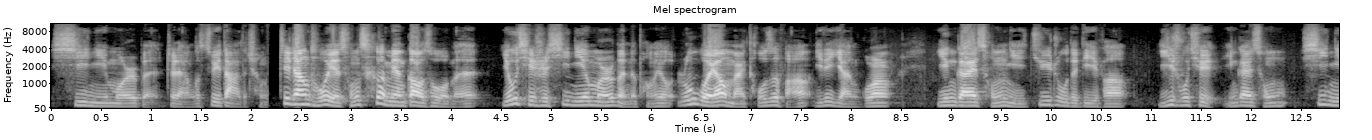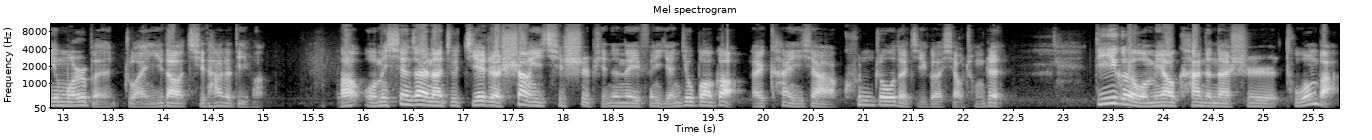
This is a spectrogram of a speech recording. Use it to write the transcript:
悉尼、墨尔本这两个最大的城。这张图也从侧面告诉我们，尤其是悉尼、墨尔本的朋友，如果要买投资房，你的眼光。应该从你居住的地方移出去，应该从悉尼、墨尔本转移到其他的地方。好，我们现在呢就接着上一期视频的那份研究报告来看一下昆州的几个小城镇。第一个我们要看的呢是图翁巴。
